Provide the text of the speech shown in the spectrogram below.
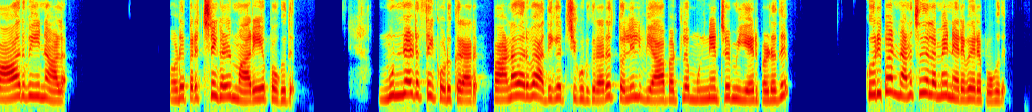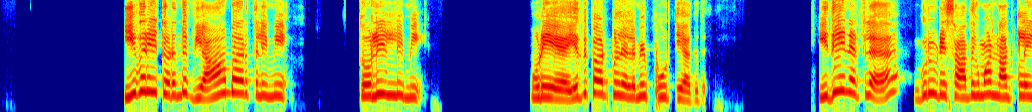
பார்வையினால உங்களுடைய பிரச்சனைகள் மாறியே போகுது. முன்னெடத்தை கொடுக்கிறாரு. பணவரவு அதிகரிச்சு கொடுக்குறாரு. தொழில் வியாபாரத்துல முன்னேற்றம் ஏற்படுது. குறிப்பா நினைச்சது எல்லாமே நிறைவேற போகுது. இவரை தொடர்ந்து வியாபாரத்திலுமே தொழிலுமே உடைய எதிர்பார்ப்புகள் எல்லாமே பூர்த்தி ஆகுது இதே நேரத்துல குருவுடைய சாதகமான நாட்களை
